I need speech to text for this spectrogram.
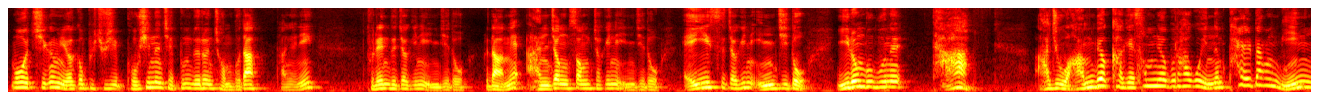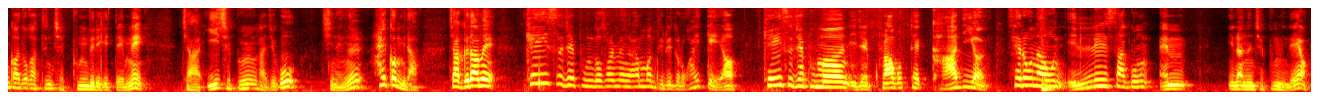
뭐 지금 여기 보시- 보시는 제품들은 전부 다 당연히 브랜드적인 인지도, 그 다음에 안정성적인 인지도, AS적인 인지도 이런 부분을 다 아주 완벽하게 섭렵을 하고 있는 팔방 미인과도 같은 제품들이기 때문에 자, 이 제품을 가지고 진행을 할 겁니다. 자, 그 다음에 케이스 제품도 설명을 한번 드리도록 할게요. 케이스 제품은 이제 브라보텍 가디언 새로 나온 1140M이라는 제품인데요.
